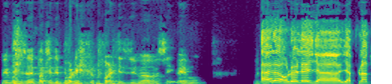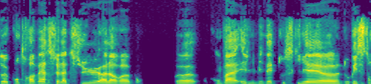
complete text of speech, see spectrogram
mais moi je savais pas que c'était pour les pour les humains aussi, mais bon. Alors, le lait, il y a, il y a plein de controverses là-dessus. Alors, euh, bon, euh, on va éliminer tout ce qui est euh, nourrisson,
